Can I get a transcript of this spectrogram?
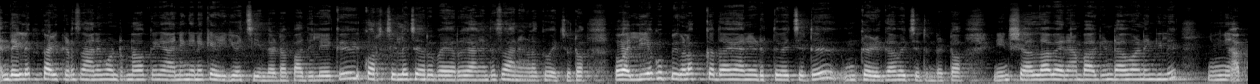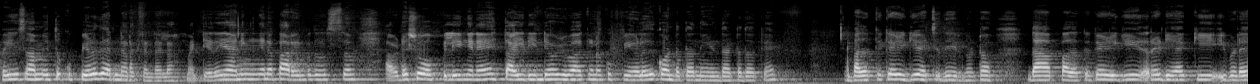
എന്തെങ്കിലുമൊക്കെ കഴിക്കുന്ന സാധനം കൊണ്ടുവരണമൊക്കെ ഞാനിങ്ങനെ കഴുകി വെച്ചിരുന്നു കേട്ടോ. അപ്പോൾ അതിലേക്ക് കുറച്ചുള്ള ചെറുപയർ അങ്ങനത്തെ സാധനങ്ങളൊക്കെ വെച്ചു കേട്ടോ. അപ്പോൾ വലിയ കുപ്പികളൊക്കെ ഇതാ ഞാൻ എടുത്ത് വെച്ചിട്ട് കഴുകാൻ വെച്ചിട്ടുണ്ട് കേട്ടോ. ഇനി ഇൻഷാല്ല വരാൻ ഭാഗ്യം ഉണ്ടാവുകയാണെങ്കിൽ അപ്പോൾ ഈ സമയത്ത് കുപ്പികൾ തിരഞ്ഞെടുക്കണ്ടല്ലോ. മറ്റേത് ഞാനിങ്ങനെ പറയുമ്പോൾ ദിവസം അവിടെ ഷോപ്പിൽ ഇങ്ങനെ തൈരിന്റെ ഒഴിവാക്കുന്ന കുപ്പികൾ കൊണ്ടു തന്നീണ്ടട്ടതൊക്കെ അപ്പോൾ അതൊക്കെ കഴുകി വെച്ചതായിരുന്നു കേട്ടോ ദാ അപ്പം അതൊക്കെ കഴുകി റെഡിയാക്കി ഇവിടെ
